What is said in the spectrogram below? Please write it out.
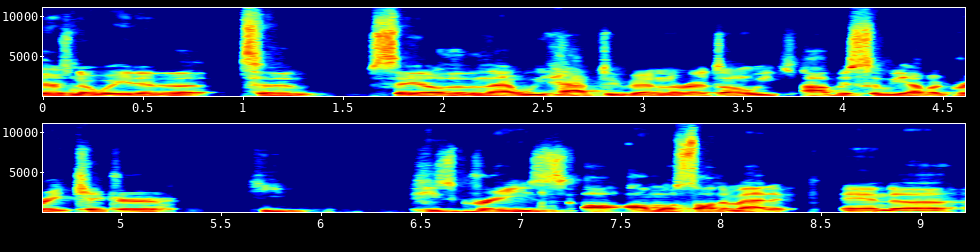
there's no way to to say other than that. We have to be in the red zone. We obviously we have a great kicker. He he's great. He's almost automatic, and uh,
